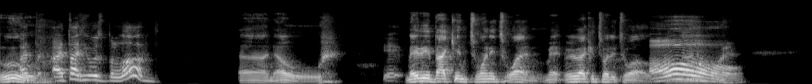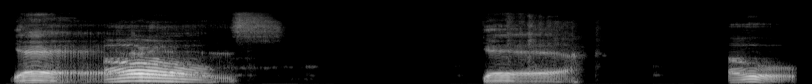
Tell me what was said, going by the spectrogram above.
Ooh, I, th- I thought he was beloved. uh, no. Yeah. Maybe back in 2020. Maybe back in 2012. but not Oh, yeah. Oh. it. Yeah. oh.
